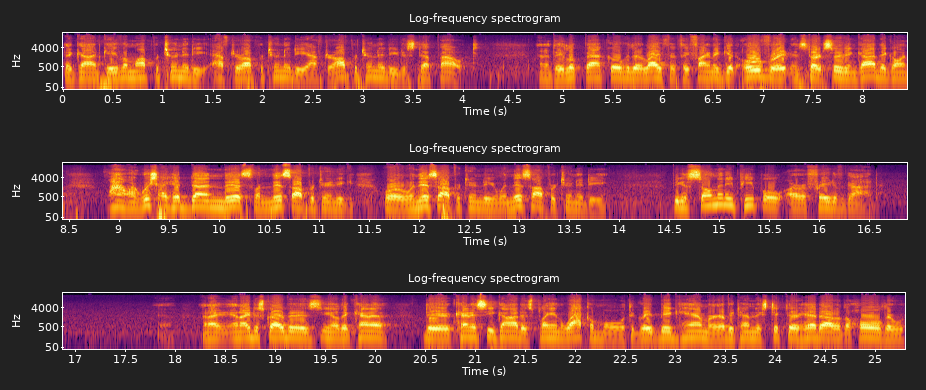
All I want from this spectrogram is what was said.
That God gave them opportunity after opportunity after opportunity to step out. And if they look back over their life, if they finally get over it and start serving God, they're going, wow, I wish I had done this when this opportunity, or when this opportunity, when this opportunity. Because so many people are afraid of God. Yeah. And I, and I describe it as, you know, they kind of, they kind of see God as playing whack-a-mole with a great big hammer. Every time they stick their head out of the hole, you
